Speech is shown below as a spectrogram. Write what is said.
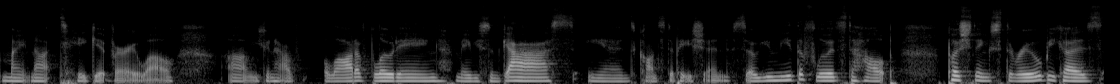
might not take it very well. Um, you can have a lot of bloating, maybe some gas, and constipation. So you need the fluids to help push things through because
